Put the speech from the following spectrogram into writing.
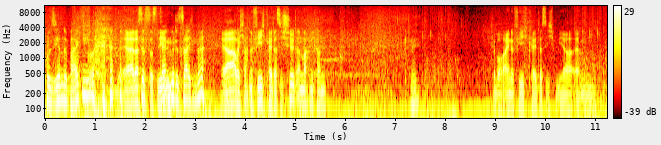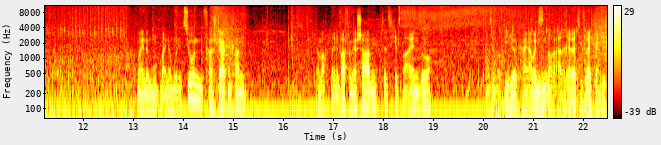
pulsierende Balken. Ja, das ist das Kein Leben. gutes Zeichen, ne? Ja, aber ich habe eine Fähigkeit, dass ich Schild anmachen kann. Okay. Ich habe auch eine Fähigkeit, dass ich mir ähm, meine, meine Munition verstärken kann. Da macht meine Waffe mehr Schaden. Setze ich jetzt mal ein, so. Dann sind auch die hier kein. Aber die sind noch relativ leicht eigentlich.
